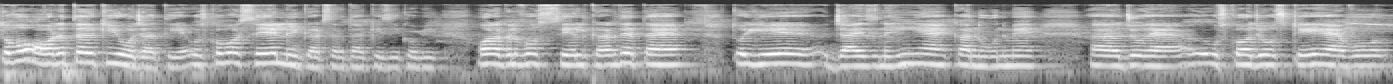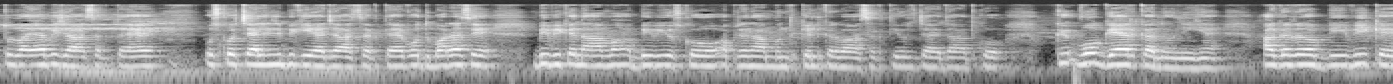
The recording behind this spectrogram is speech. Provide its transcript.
तो वो औरत की हो जाती है। उसको वो सेल नहीं कर सकता किसी को भी। और अगर वो सेल कर देता है तो ये जायज़ नहीं है कानून में जो है, उसको जो स्टे है, वो तुलवाया भी जा सकता है, उसको चैलेंज भी किया जा सकता है, वो दोबारा से बीवी के नाम, बीवी उसको अपने नाम मुंतकिल करवा सकती है उस जायदाद को क्योंकि वो गैर कानूनी है। अगर बीवी के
